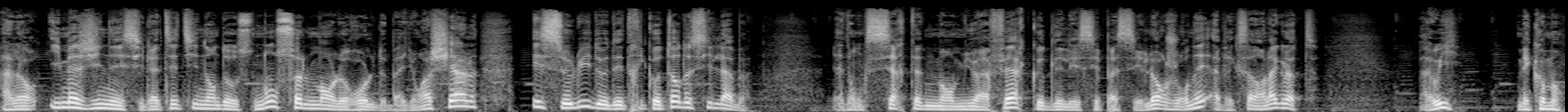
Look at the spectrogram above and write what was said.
Alors imaginez si la tétine endosse non seulement le rôle de baillon à chial, et celui de détricoteur de syllabes. Il y a donc certainement mieux à faire que de les laisser passer leur journée avec ça dans la glotte. Bah oui, mais comment?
